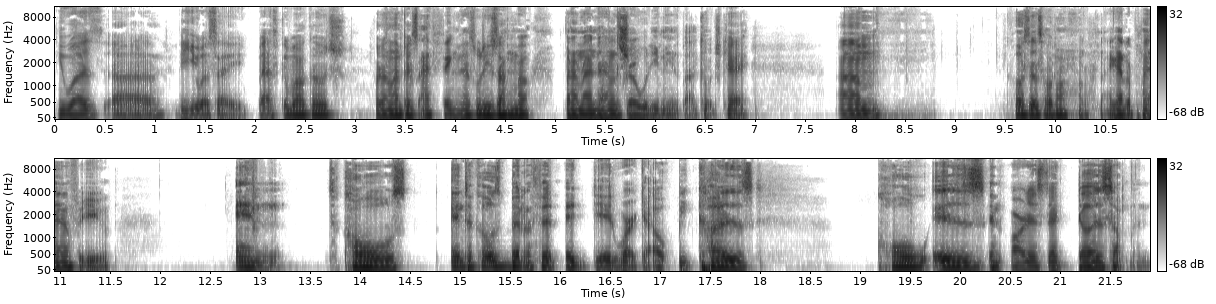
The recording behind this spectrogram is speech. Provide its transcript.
he was uh the USA basketball coach for the Olympics. I think that's what he's talking about, but I'm not entirely sure what he means by Coach K. Um, Cole says, "Hold on, hold on, I got a plan for you." And to Cole's and to Cole's benefit, it did work out because Cole is an artist that does something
